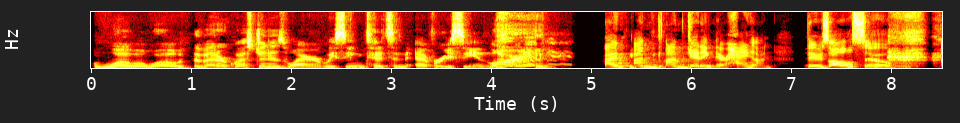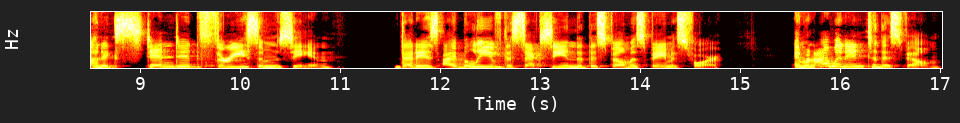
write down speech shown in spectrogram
Whoa, whoa, whoa. The better question is why aren't we seeing tits in every scene, Lauren? I'm I'm I'm getting there. Hang on. There's also an extended threesome scene that is, I believe, the sex scene that this film is famous for. And when I went into this film,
